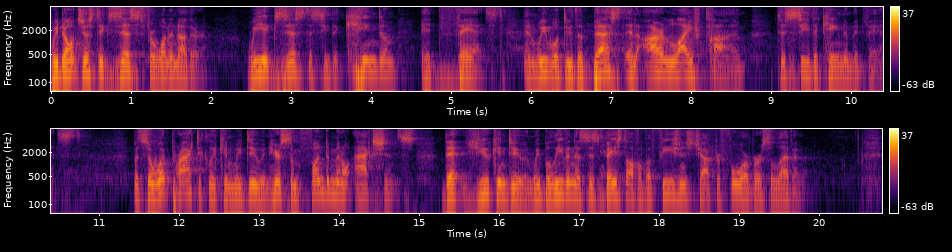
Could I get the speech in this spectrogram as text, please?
We don't just exist for one another. We exist to see the kingdom advanced, and we will do the best in our lifetime to see the kingdom advanced. But so, what practically can we do? And here's some fundamental actions that you can do. And we believe in this is based off of Ephesians chapter 4, verse 11.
